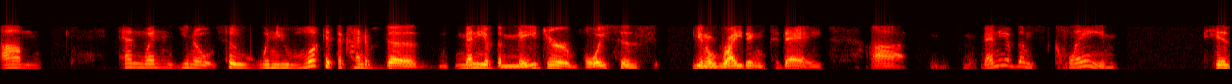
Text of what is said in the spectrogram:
um, and when, you know, so when you look at the kind of the, many of the major voices, you know, writing today, uh, many of them claim his,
